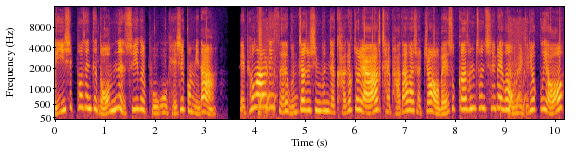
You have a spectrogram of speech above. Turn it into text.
20% 넘는 수익을 보고 계실 겁니다. 네, 평화홀딩스 문자 주신 분들 가격 전략 잘 받아가셨죠? 매수가 3,700원 오늘 드렸고요.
